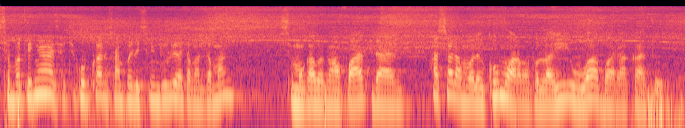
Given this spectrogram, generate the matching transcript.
sepertinya saya cukupkan sampai di sini dulu ya teman-teman. Semoga bermanfaat dan Assalamualaikum warahmatullahi wabarakatuh.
